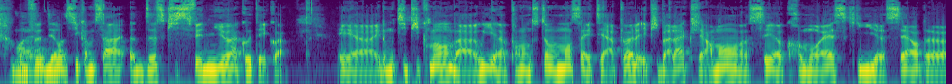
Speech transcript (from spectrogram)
on peut le dire aussi comme ça, de ce qui se fait de mieux à côté, quoi. Et, euh, et, donc typiquement, bah oui, pendant tout un moment ça a été Apple, et puis bah là clairement c'est Chrome OS qui sert de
